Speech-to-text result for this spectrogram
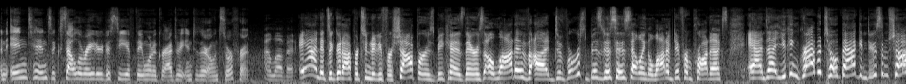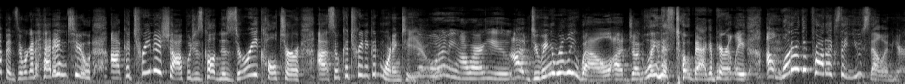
an intense accelerator to see if they want to graduate into their own storefront. I love it. And it's a good opportunity for shoppers because there's a lot of uh, diverse businesses selling a lot of different products. And uh, you can grab a tote bag and do some shopping. So we're going to head into uh, Katrina's shop, which is called Mzuri Culture. Uh, so, Katrina, good morning to you. Good morning. How are you? Uh, doing really well, uh, juggling this tote bag, apparently. what are the products that you sell in here?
